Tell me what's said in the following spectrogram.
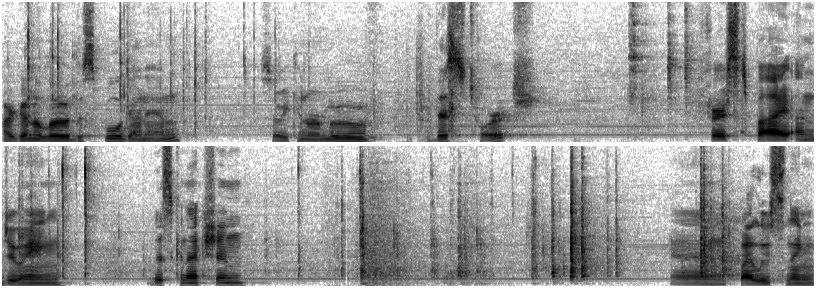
are gonna load the spool gun in. So we can remove this torch. First by undoing this connection. And by loosening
